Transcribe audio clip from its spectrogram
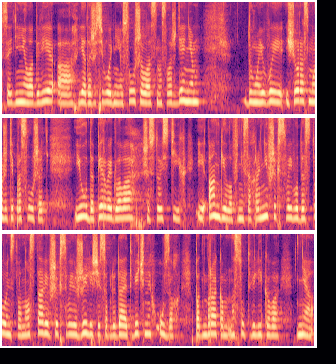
соединила две, а я даже сегодня ее слушала с наслаждением. Думаю, вы еще раз можете прослушать. Иуда, 1 глава, 6 стих. «И ангелов, не сохранивших своего достоинства, но оставивших свое жилище, соблюдает в вечных узах под мраком на суд великого дня».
